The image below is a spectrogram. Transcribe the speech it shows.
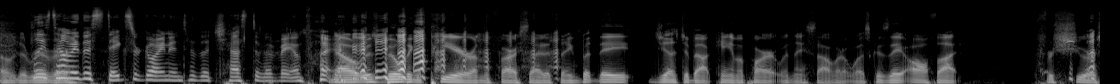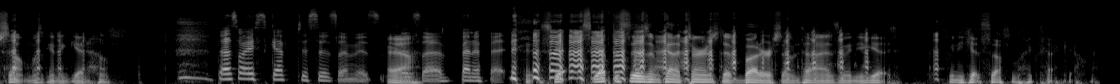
of the Please river. tell me the stakes are going into the chest of a vampire. No, it was building a pier on the far side of the thing, but they just about came apart when they saw what it was because they all thought for sure something was going to get them. That's why skepticism is Yeah. is a benefit. Ske- skepticism kind of turns to butter sometimes when you get when you get something like that going.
